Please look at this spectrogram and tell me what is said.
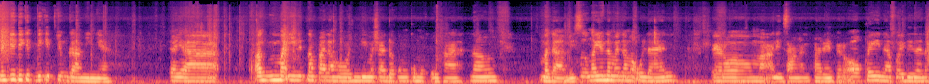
nagdidikit-dikit yung gami niya. Kaya, pag mainit ng panahon, hindi masyado akong kumukuha ng madami. So, ngayon naman na maulan, pero maalinsangan pa rin. Pero okay na, pwede na,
